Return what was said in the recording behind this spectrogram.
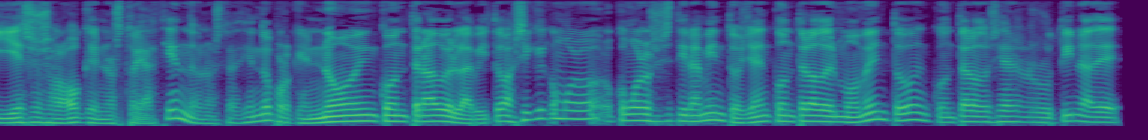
Y eso es algo que no estoy haciendo, no estoy haciendo porque no he encontrado el hábito. Así que como, como los estiramientos, ya he encontrado el momento, he encontrado esa rutina de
